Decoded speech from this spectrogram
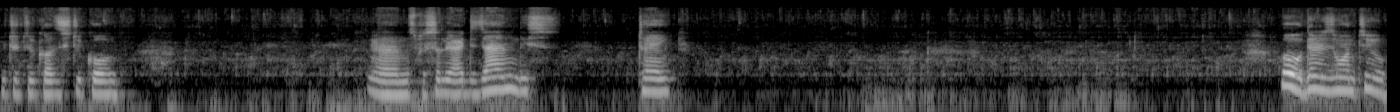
filter too because it's too cold. And especially I designed this tank Oh, there is one too.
